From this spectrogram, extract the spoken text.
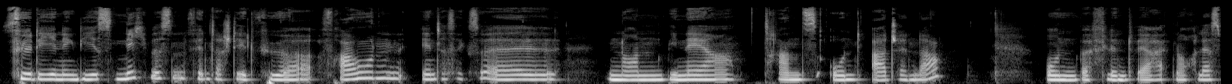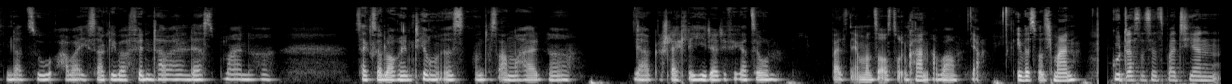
Für diejenigen, die es nicht wissen, Finter steht für Frauen, intersexuell, non-binär, trans und agender. Und bei Flint wäre halt noch Lesben dazu, aber ich sag lieber Finter, weil Lesben eine sexuelle Orientierung ist und das andere halt eine ja, geschlechtliche Identifikation. Ich weiß nicht, ob man es ausdrücken kann, aber ja, ihr wisst, was ich meine. Gut, das ist jetzt bei Tieren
